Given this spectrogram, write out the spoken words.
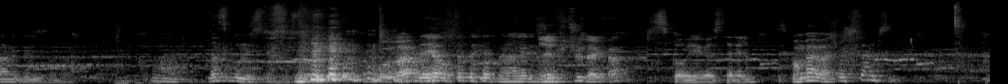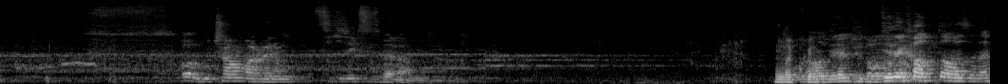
Devam ediyoruz Nasıl bunu istiyorsun? Burada Ne yaptın? Beraber niye küçüldü ekran? Psikoloji gösterelim. Kombi abi açmak ister misin? Oğlum uçağım var benim. Sikeceksiz belamı ya. Bak direkt, Direkt attı ağzına.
